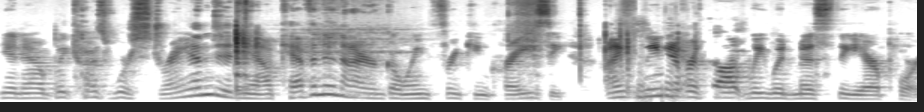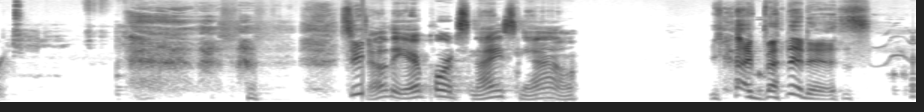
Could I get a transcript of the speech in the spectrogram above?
you know, because we're stranded now. Kevin and I are going freaking crazy. I, we never thought we would miss the airport. No, the airport's nice now. Yeah, I bet it is.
